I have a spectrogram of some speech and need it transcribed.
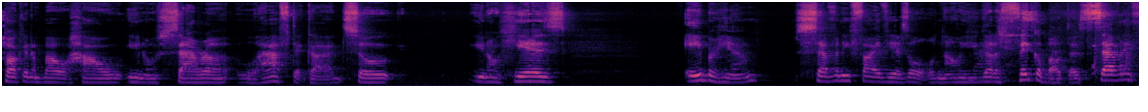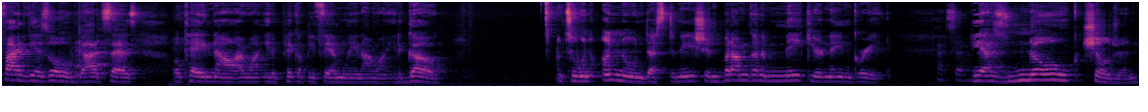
talking about how, you know, Sarah laughed at God. So, you know, here's Abraham, 75 years old. Now you got to think about this. 75 years old, God says, okay, now I want you to pick up your family and I want you to go to an unknown destination, but I'm going to make your name great. He has no children.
